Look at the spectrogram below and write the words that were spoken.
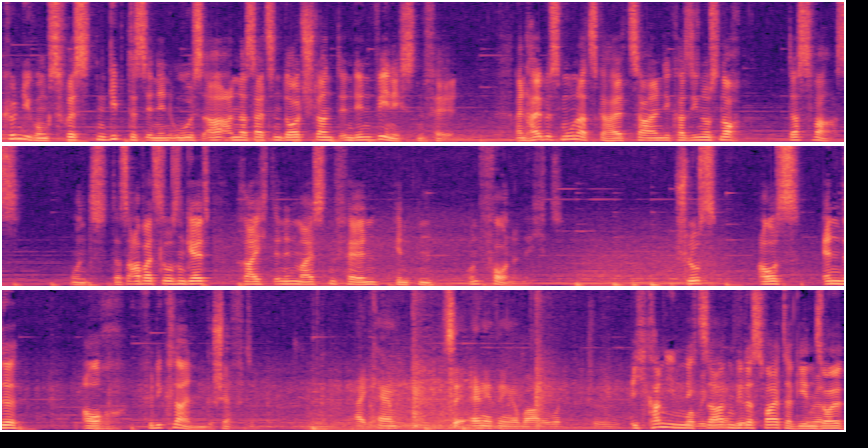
Kündigungsfristen gibt es in den USA anders als in Deutschland in den wenigsten Fällen. Ein halbes Monatsgehalt zahlen die Casinos noch, das war's. Und das Arbeitslosengeld reicht in den meisten Fällen hinten und vorne nicht. Schluss, aus, Ende auch für die kleinen Geschäfte. Ich kann Ihnen nicht sagen, wie das weitergehen soll.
